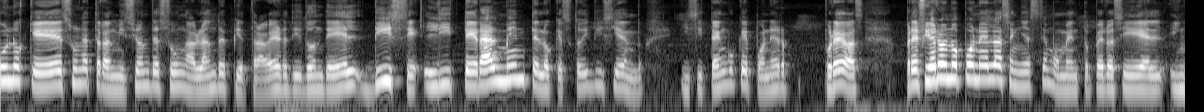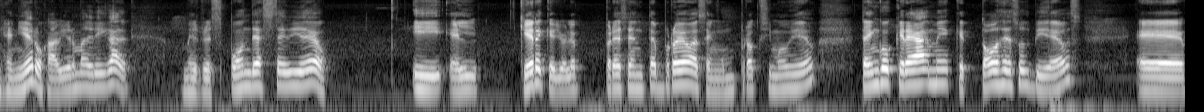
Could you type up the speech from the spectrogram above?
uno que es una transmisión de Zoom hablando de Pietraverdi, donde él dice literalmente lo que estoy diciendo. Y si tengo que poner pruebas, Prefiero no ponerlas en este momento, pero si el ingeniero Javier Madrigal me responde a este video y él quiere que yo le presente pruebas en un próximo video, tengo, créame, que todos esos videos, eh,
